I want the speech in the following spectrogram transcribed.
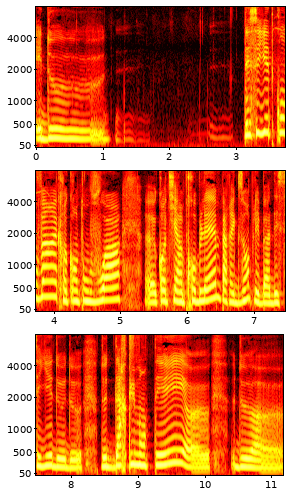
et de d'essayer de convaincre quand on voit, euh, quand il y a un problème, par exemple, et eh ben d'essayer de, d'argumenter, euh, de, euh,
